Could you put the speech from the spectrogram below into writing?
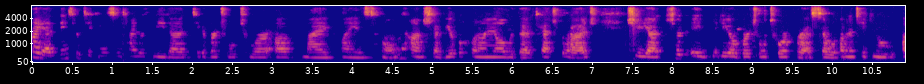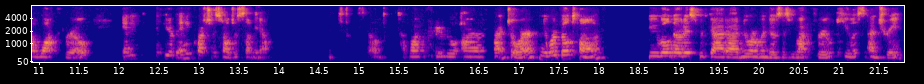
Hi, Ed. Thanks for taking some time with me to take a virtual tour of my client's home. Um, she's got a beautiful colonial with an attached garage. She uh, took a video virtual tour for us, so I'm going to take you a walk through. And if you have any questions, I'll just let me know. So to walk through our front door, newer built home. You will notice we've got uh, newer windows as we walk through, keyless entry.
